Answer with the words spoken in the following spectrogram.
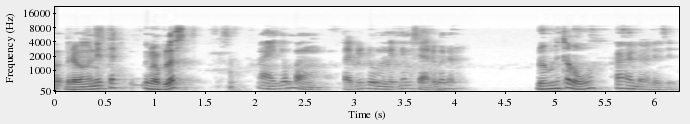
Berapa menit ya? 15? Nah, gampang. Tadi 2 menitnya masih ada benar. 2 menit apa, Wal? Ada ada sih.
